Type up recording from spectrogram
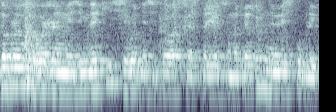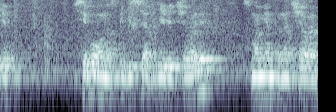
Доброе утро, уважаемые земляки. Сегодня ситуация остается напряженной в республике. Всего у нас 59 человек с момента начала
